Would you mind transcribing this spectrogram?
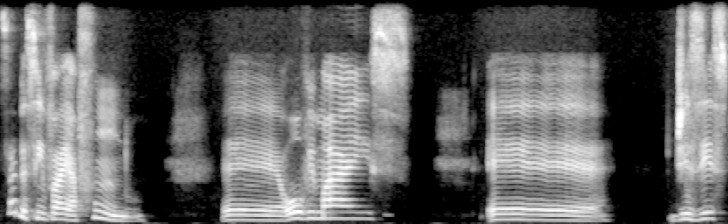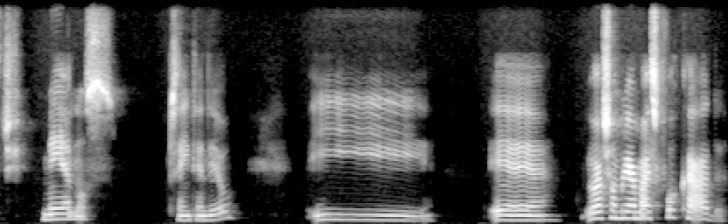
sabe assim, vai a fundo? É, ouve mais, é, desiste menos, você entendeu? E é, eu acho a mulher mais focada.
